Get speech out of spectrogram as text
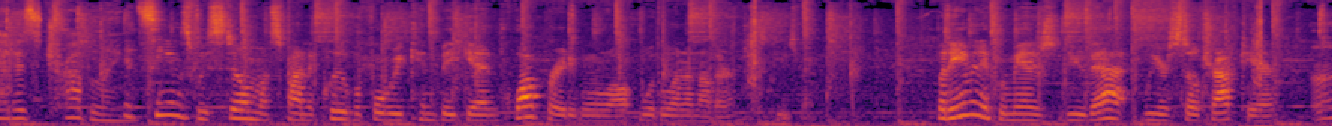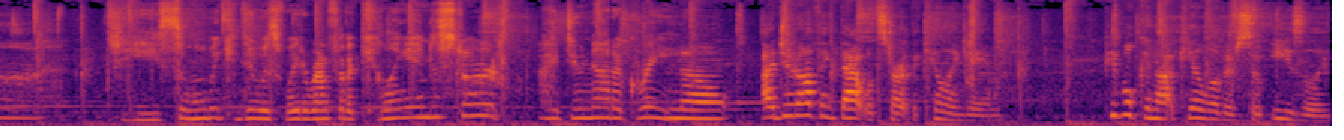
that is troubling. It seems we still must find a clue before we can begin cooperating with with one another. Excuse me. But even if we manage to do that, we are still trapped here. Uh, Geez, so all we can do is wait around for the killing game to start? I do not agree. No, I do not think that would start the killing game. People cannot kill others so easily,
